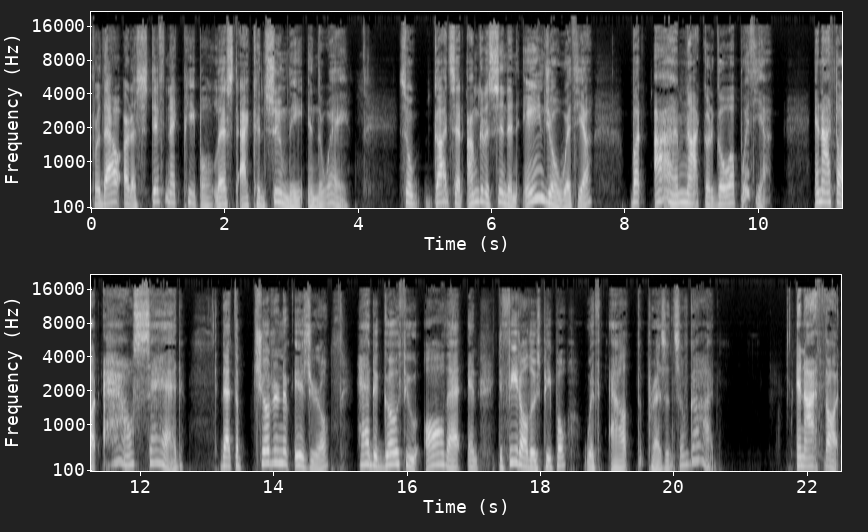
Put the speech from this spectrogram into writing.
For thou art a stiff necked people, lest I consume thee in the way. So God said, I'm going to send an angel with you, but I'm not going to go up with you. And I thought, how sad that the children of Israel had to go through all that and defeat all those people without the presence of God. And I thought,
